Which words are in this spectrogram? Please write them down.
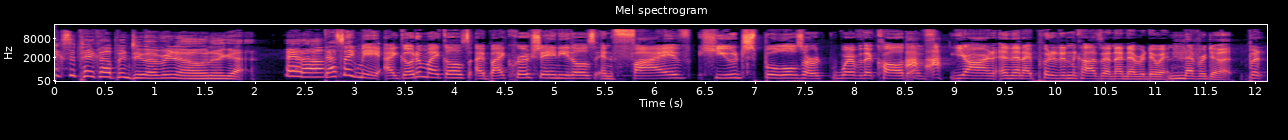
likes to pick up and do every now and again. You know, That's like me. I go to Michael's, I buy crochet needles and five huge spools or whatever they're called of yarn, and then I put it in the closet and I never do it. never do it. But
